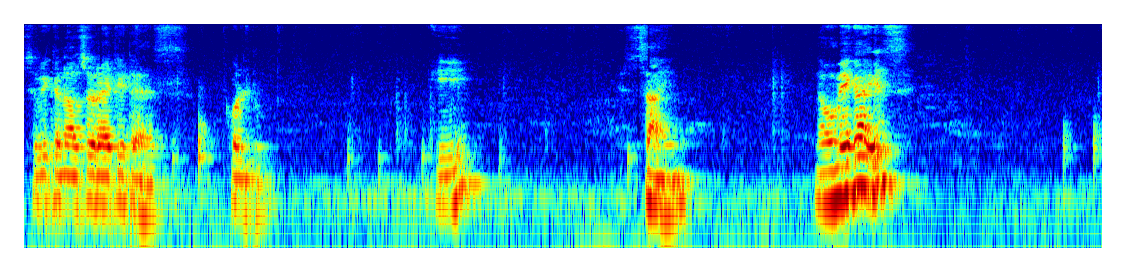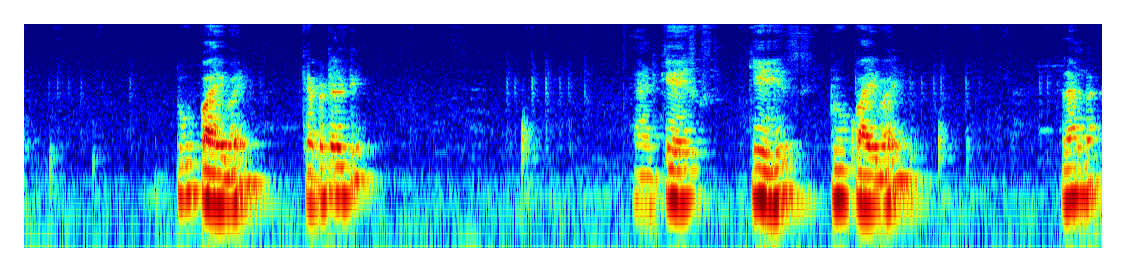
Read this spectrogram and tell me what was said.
So we can also write it as equal to a sine now omega is 2 pi by capital T and k is, k is 2 pi by lambda.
